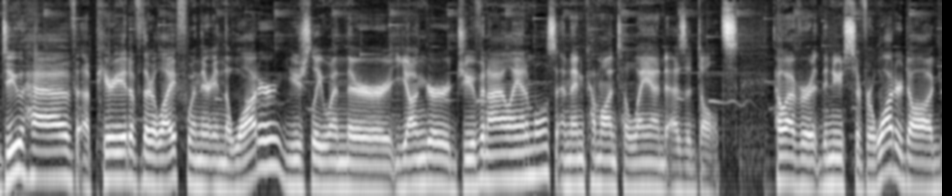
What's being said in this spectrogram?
do have a period of their life when they're in the water, usually when they're younger juvenile animals, and then come onto land as adults. However, the Neuse River water dog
